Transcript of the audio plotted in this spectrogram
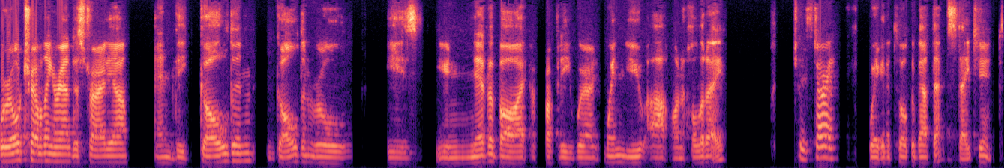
we're all traveling around Australia, and the golden, golden rule is you never buy a property where, when you are on holiday. True story. We're going to talk about that. Stay tuned.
